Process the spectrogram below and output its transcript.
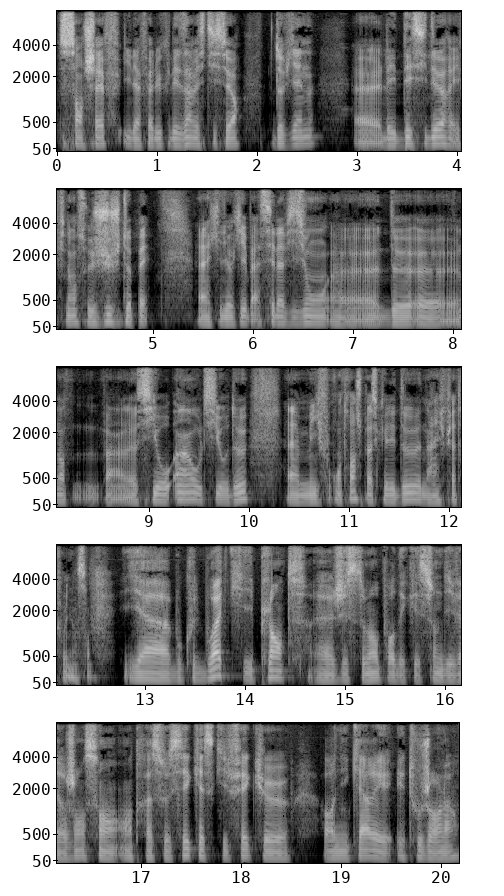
Sans chef, il a fallu que les investisseurs deviennent euh, les décideurs et finalement ce juge de paix euh, qui dit ok bah c'est la vision euh, de euh, enfin, le CEO 1 ou le CEO 2 euh, mais il faut qu'on tranche parce que les deux n'arrivent plus à travailler ensemble. Il y a beaucoup de boîtes qui plantent euh, justement pour des questions de divergence en- entre associés. Qu'est-ce qui fait que Ornicar est, est toujours là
